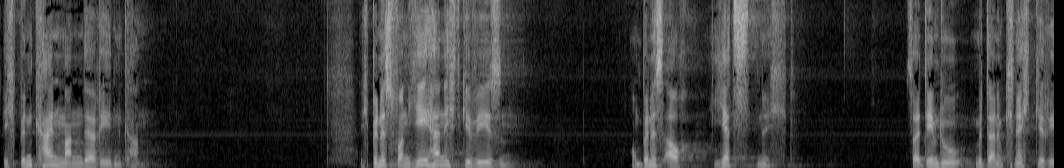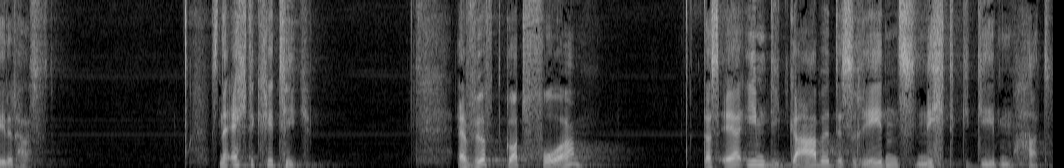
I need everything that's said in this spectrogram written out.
ich bin kein Mann, der reden kann. Ich bin es von jeher nicht gewesen und bin es auch jetzt nicht, seitdem du mit deinem Knecht geredet hast. Das ist eine echte Kritik. Er wirft Gott vor, dass er ihm die Gabe des Redens nicht gegeben hat.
